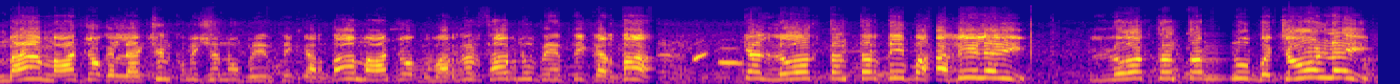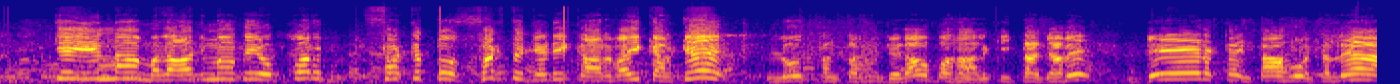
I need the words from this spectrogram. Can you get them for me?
ਮੈਂ ਮਾਨਯੋਗ ਇਲੈਕਸ਼ਨ ਕਮਿਸ਼ਨ ਨੂੰ ਬੇਨਤੀ ਕਰਦਾ ਮਾਨਯੋਗ ਗਵਰਨਰ ਸਾਹਿਬ ਨੂੰ ਬੇਨਤੀ ਕਰਦਾ ਕਿ ਲੋਕਤੰਤਰ ਦੀ ਬਹਾਲੀ ਲਈ, ਲੋਕਤੰਤਰ ਨੂੰ ਬਚਾਉਣ ਲਈ ਕਿ ਇਹਨਾਂ ਮੁਲਾਜ਼ਮਾਂ ਦੇ ਉੱਪਰ ਸਖਤ ਤੋਂ ਸਖਤ ਜਿਹੜੀ ਕਾਰਵਾਈ ਕਰਕੇ ਲੋਕਤੰਤਰ ਨੂੰ ਜਿਹੜਾ ਉਹ ਬਹਾਲ ਕੀਤਾ ਜਾਵੇ। ਡੇਢ ਘੰਟਾ ਹੋ ਚੱਲਿਆ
